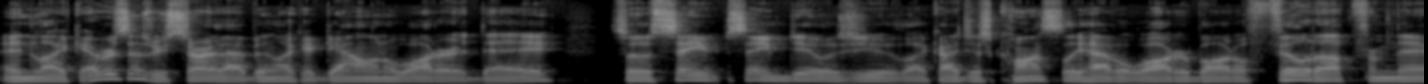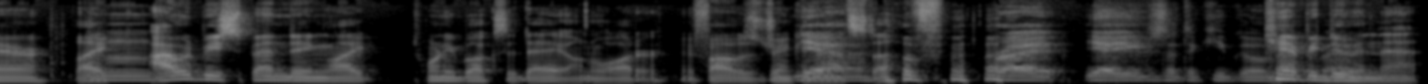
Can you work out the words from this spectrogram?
And like ever since we started that, I've been like a gallon of water a day. So same same deal as you. Like I just constantly have a water bottle filled up from there. Like Mhm. I would be spending like twenty bucks a day on water if I was drinking Yeah. that stuff. Right. Yeah, you just have to keep going. Can't be back back. doing that.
